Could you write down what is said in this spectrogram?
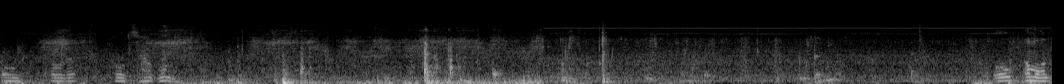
Hold, hold. Hold something. Oh, I'm on.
